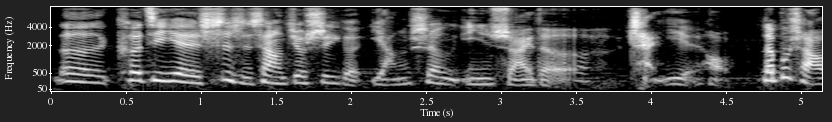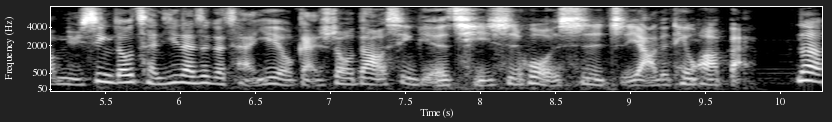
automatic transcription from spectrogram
那科技业事实上就是一个阳盛阴衰的产业，哈。那不少女性都曾经在这个产业有感受到性别的歧视，或者是职涯的天花板。那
